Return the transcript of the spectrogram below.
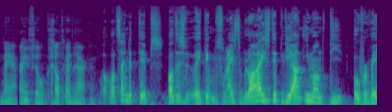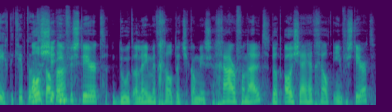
nou ja, kan je veel geld kwijtraken. Wa- Wat zijn de tips? Wat is, ik denk, voor mij is de belangrijkste tip die aan iemand die overweegt de crypto Als je investeert, doe het alleen met geld dat je kan missen. Ga ervan uit dat als jij het geld investeert,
